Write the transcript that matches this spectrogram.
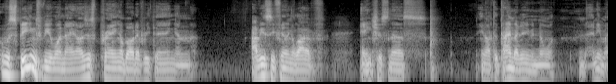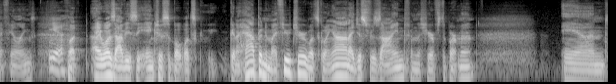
was speaking to me one night. I was just praying about everything, and obviously feeling a lot of anxiousness. You know, at the time, I didn't even know any of my feelings. Yeah. But I was obviously anxious about what's going to happen in my future, what's going on. I just resigned from the sheriff's department and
